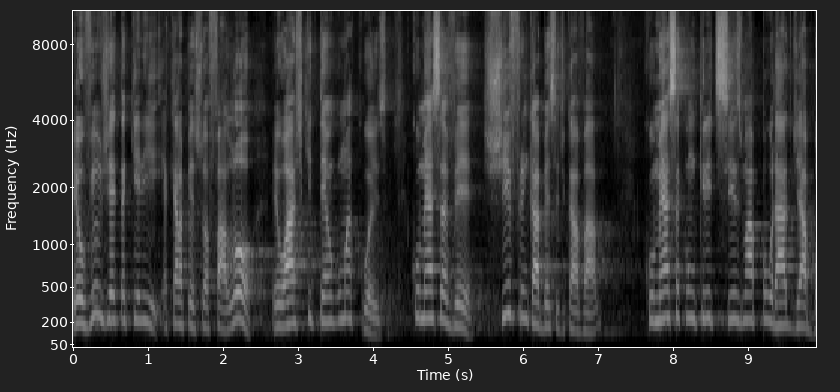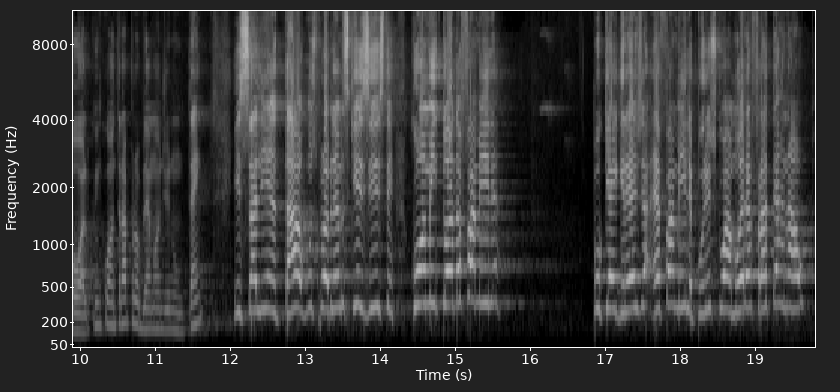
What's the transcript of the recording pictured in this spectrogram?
Eu vi o jeito que aquela pessoa falou, eu acho que tem alguma coisa. Começa a ver chifre em cabeça de cavalo, começa com um criticismo apurado, diabólico, encontrar problema onde não tem, e salientar alguns problemas que existem, como em toda família. Porque a igreja é família, por isso que o amor é fraternal.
